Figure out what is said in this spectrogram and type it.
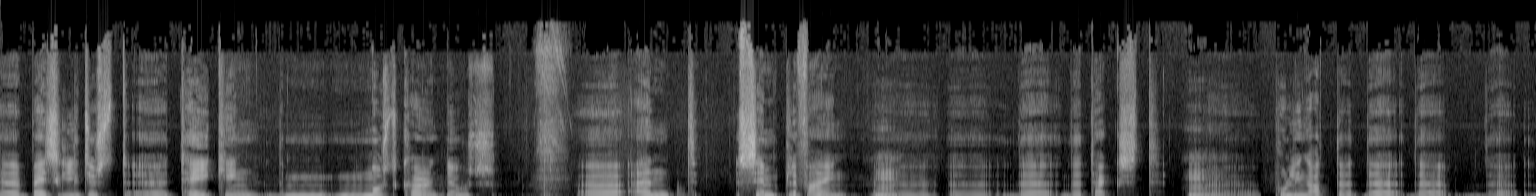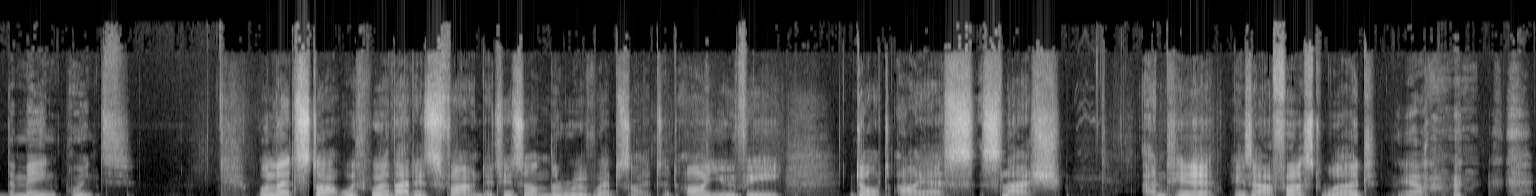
Uh, basically, just uh, taking the most current news uh, and simplifying mm. the the text, mm. pulling out the, the the, the the main points. Well, let's start with where that is found. It is on the RUV website at ruv.is slash, and here is our first word. Yeah,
